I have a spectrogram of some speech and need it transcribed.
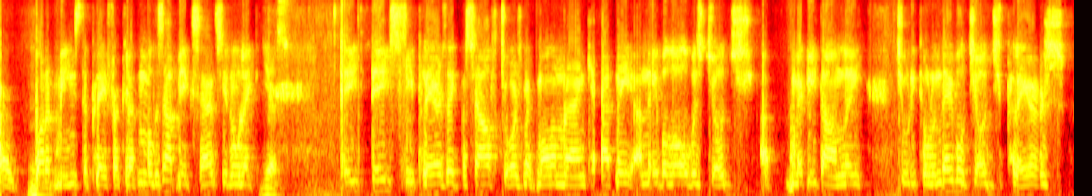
or what it means to play for Clifton. Well, does that make sense? You know, like yes. They, they see players like myself, George McMullen, Ryan Catney, and they will always judge uh, Mickey Donnelly, Jody Tolan. They will judge players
